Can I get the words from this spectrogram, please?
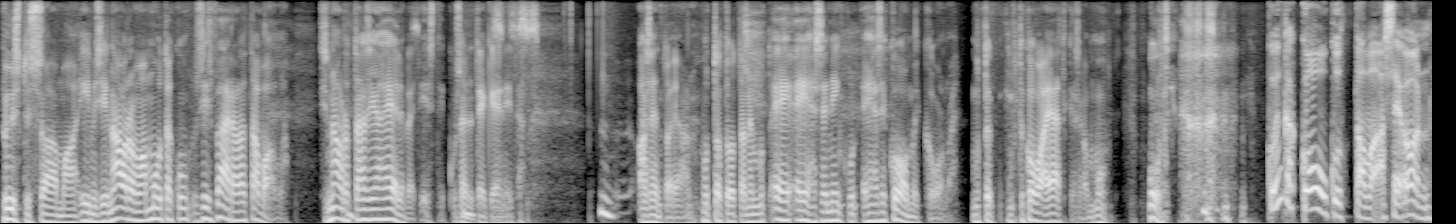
pysty saamaan ihmisiä nauramaan muuta kuin siis väärällä tavalla. Siis naurattaa ihan helvetisti, kun se tekee niitä asentojaan. Mutta, tota, niin, mutta ei, eihän, se niin kuin, eihän se koomikko ole. Mutta, mutta kova jätkä se on muut- muuten. Kuinka koukuttavaa se on,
